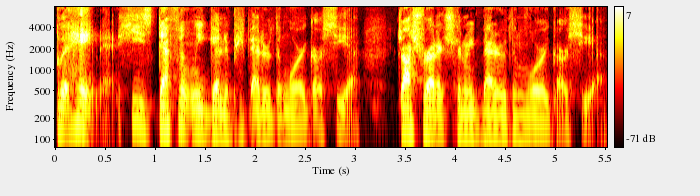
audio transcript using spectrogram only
But hey, man, he's definitely gonna be better than Leury Garcia. Josh Reddick's gonna be better than Leury Garcia.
